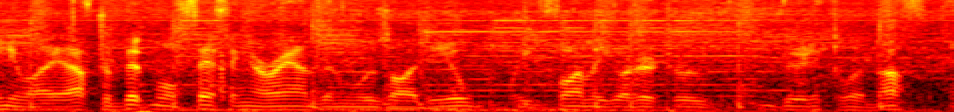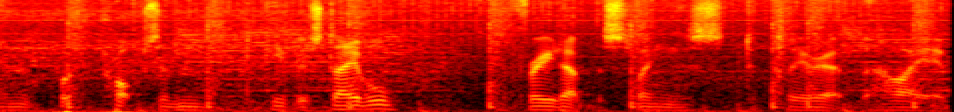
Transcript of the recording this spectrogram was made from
Anyway, after a bit more faffing around than was ideal, we finally got her to vertical enough and put props in to keep her stable, freed up the slings to clear out the Hiab.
